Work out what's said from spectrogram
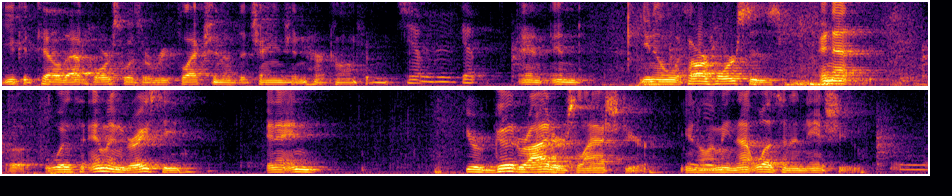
you could tell that horse was a reflection of the change in her confidence. Yep. Mm-hmm. Yep. And and you know, with our horses, and that uh, with Emma and Gracie, and and you're good riders last year. You know, I mm-hmm. mean that wasn't an issue, mm-hmm.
